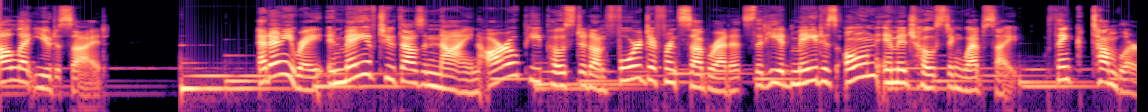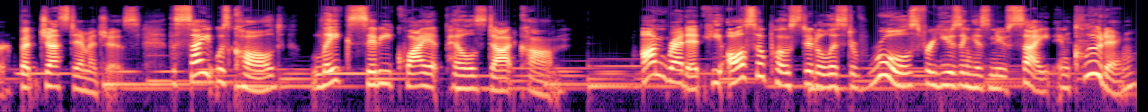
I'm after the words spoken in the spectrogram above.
I'll let you decide. At any rate, in May of 2009, ROP posted on four different subreddits that he had made his own image hosting website. Think Tumblr, but just images. The site was called LakeCityQuietPills.com. On Reddit, he also posted a list of rules for using his new site, including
